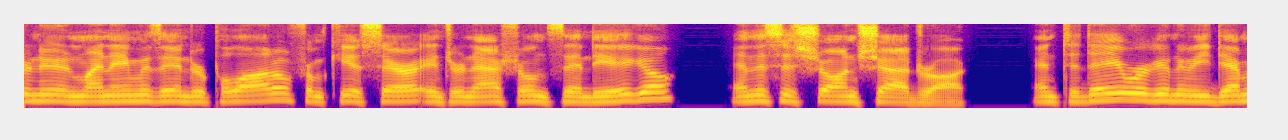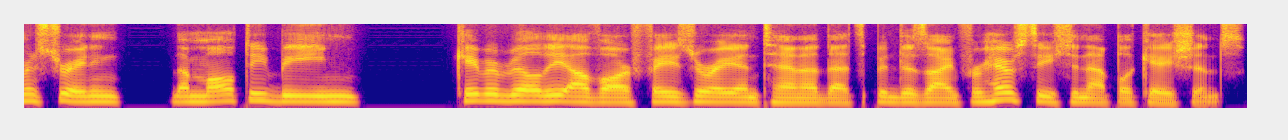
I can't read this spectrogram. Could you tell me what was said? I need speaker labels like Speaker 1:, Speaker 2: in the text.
Speaker 1: afternoon. My name is Andrew Pilato from Kyocera International in San Diego, and this is Sean Shadrock. And today we're going to be demonstrating the multi-beam capability of our phased array antenna that's been designed for house station applications.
